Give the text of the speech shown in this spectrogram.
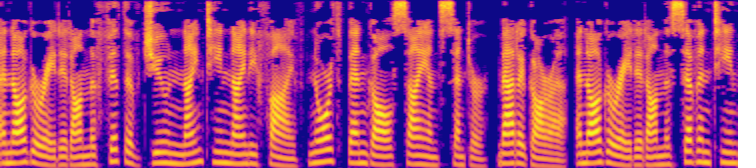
inaugurated on 5 June 1995 North Bengal Science Centre, Matigara, inaugurated on 17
